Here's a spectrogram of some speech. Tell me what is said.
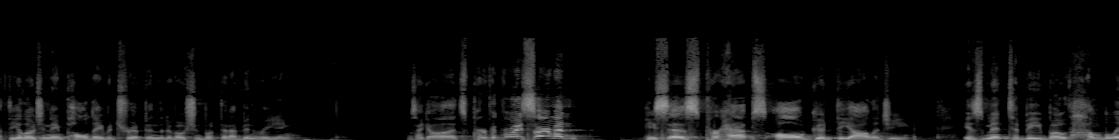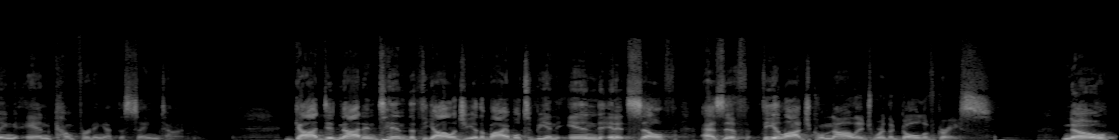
a theologian named Paul David Tripp in the devotion book that I've been reading. I was like, oh, that's perfect for my sermon. He says, perhaps all good theology is meant to be both humbling and comforting at the same time. God did not intend the theology of the Bible to be an end in itself as if theological knowledge were the goal of grace. No,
